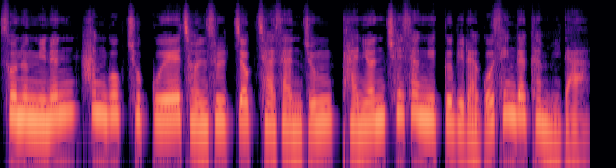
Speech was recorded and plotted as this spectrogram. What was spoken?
손흥민은 한국 축구의 전술적 자산 중 단연 최상위급이라고 생각합니다.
